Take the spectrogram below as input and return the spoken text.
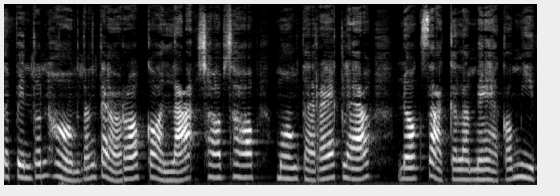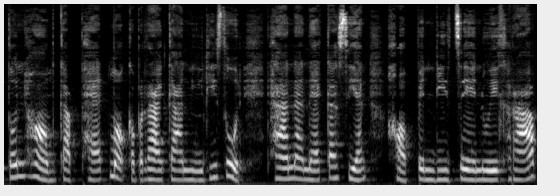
จะเป็นต้นหอมตั้งแต่รอบก่อนละ ชอบชอบมองแต่แรกแล้ว นอกจากกะละแมก็มีต้นหอมกับแพทเหมาะกับรายการนี้ที่สุดถ้านาแนกเกษียณขอเป็นเป็นดีเจนุ้ยครับ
